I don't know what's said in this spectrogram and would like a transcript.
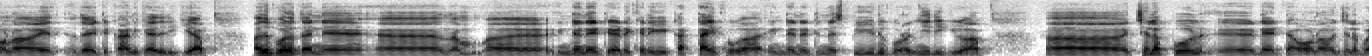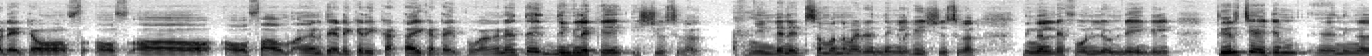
ഓണായതായിട്ട് കാണിക്കാതിരിക്കുക. അതുപോലെ തന്നെ ഇന്റർനെറ്റ് ഇടയ്ക്കിടയ്ക്ക് കട്ടായി പോകുക ഇന്റർനെറ്റിന്റെ സ്പീഡ് കുറഞ്ഞിരിക്കുക. ചിലപ്പോൾ ഡേറ്റ ഓൺ ആവും ചിലപ്പോൾ ഡേറ്റ ഓഫ് ഓഫ് ഓഫ് ആവും. അങ്ങനത്തെ ഇടയ്ക്കിടയ്ക്ക് കട്ടായി കട്ടായി പോകും. അങ്ങനത്തെ എന്തെങ്കിലുമൊക്കെ ഇഷ്യൂസുകൾ ഇന്റർനെറ്റ് സംബന്ധമായിട്ട് എന്തെങ്കിലുമൊക്കെ ഇഷ്യൂസുകൾ നിങ്ങളുടെ ഫോണിൽ ഉണ്ടെങ്കിൽ തീർച്ചയായിട്ടും നിങ്ങൾ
